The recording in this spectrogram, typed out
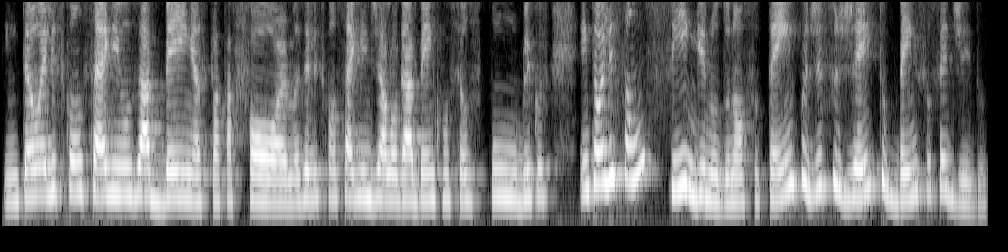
Então, eles conseguem usar bem as plataformas, eles conseguem dialogar bem com seus públicos. Então, eles são um signo do nosso tempo de sujeito bem-sucedido.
